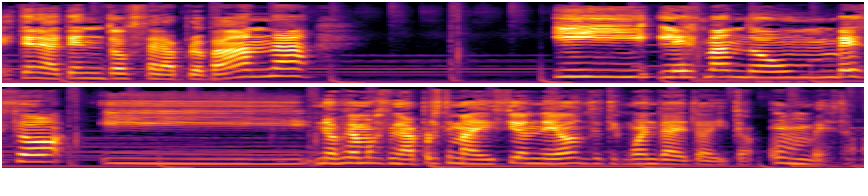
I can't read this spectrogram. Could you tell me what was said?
Estén atentos a la propaganda. Y les mando un beso y nos vemos en la próxima edición de 11.50 de Todito. Un beso.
